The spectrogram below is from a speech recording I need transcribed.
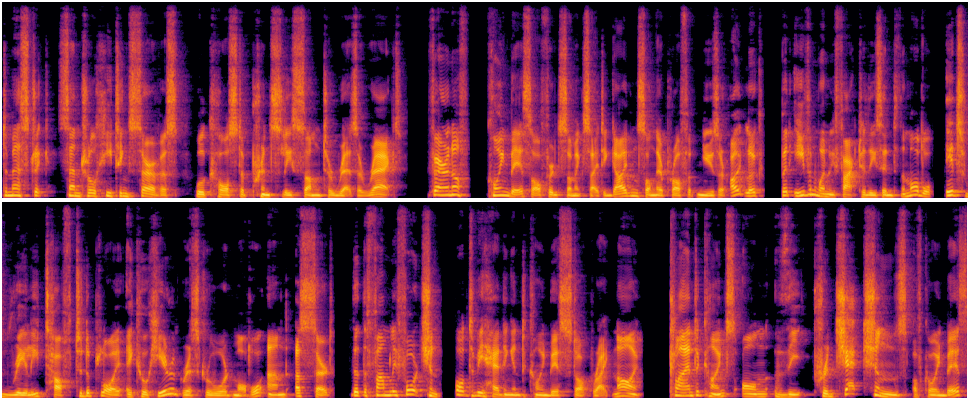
domestic central heating service will cost a princely sum to resurrect. Fair enough, Coinbase offered some exciting guidance on their profit and user outlook, but even when we factor these into the model, it's really tough to deploy a coherent risk reward model and assert that the family fortune ought to be heading into Coinbase stock right now. Client accounts on the projections of Coinbase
